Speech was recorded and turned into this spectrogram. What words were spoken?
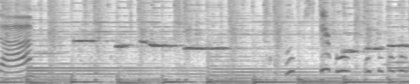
Jacob. Oops, careful. Oop, oop, oop.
